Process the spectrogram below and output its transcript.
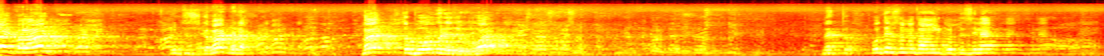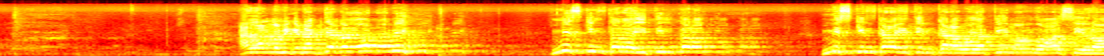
এই, বলা উঠতেছিস কে? ভাই বেটা। ভাই তো বউ মরে যাব ভাই ওদের জন্য দালালি করতেছি না। আল্লাহর নবীকে ডাক দিয়ে কয়, ও নবী, মিসকিন করা, ইতিম করা? মিসকিন করা, ইতিম করা? ও ইয়াতিম ও আসিরা।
